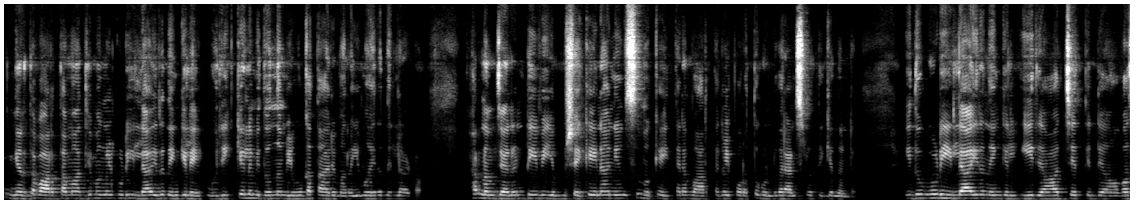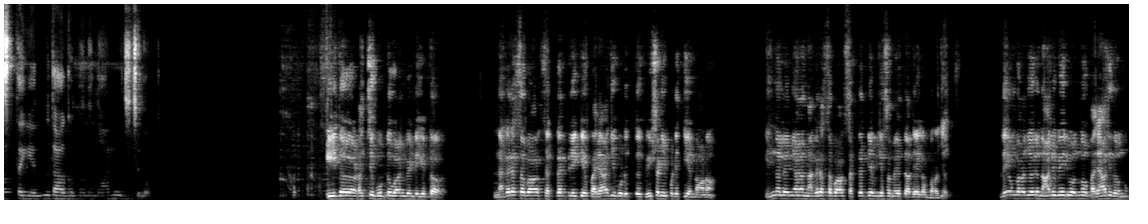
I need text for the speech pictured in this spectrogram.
ഇങ്ങനത്തെ വാർത്താ മാധ്യമങ്ങൾ കൂടി ഇല്ലായിരുന്നെങ്കിലേ ഒരിക്കലും ഇതൊന്നും ലോകത്താരും അറിയുമായിരുന്നില്ല കേട്ടോ. കാരണം ജനം ടി വിയും ഷെക്കൈന ന്യൂസും ഒക്കെ ഇത്തരം വാർത്തകൾ പുറത്തു കൊണ്ടുവരാൻ ശ്രദ്ധിക്കുന്നുണ്ട്. ഇതുകൂടി ഇല്ലായിരുന്നെങ്കിൽ ഈ രാജ്യത്തിന്റെ അവസ്ഥ എന്താകുമെന്ന് ആലോചിച്ചു നോക്കാം. ഇത് അടച്ചുപൂട്ടുവാൻ വേണ്ടിയിട്ട് നഗരസഭാ സെക്രട്ടറിക്ക് പരാതി കൊടുത്ത് ഭീഷണിപ്പെടുത്തിയെന്നാണ് ഇന്നലെ ഞാൻ നഗരസഭാ സെക്രട്ടറി വിളിച്ച സമയത്ത് അദ്ദേഹം പറഞ്ഞത്. അദ്ദേഹം പറഞ്ഞ ഒരു നാലുപേര് വന്നു പരാതി തന്നു.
